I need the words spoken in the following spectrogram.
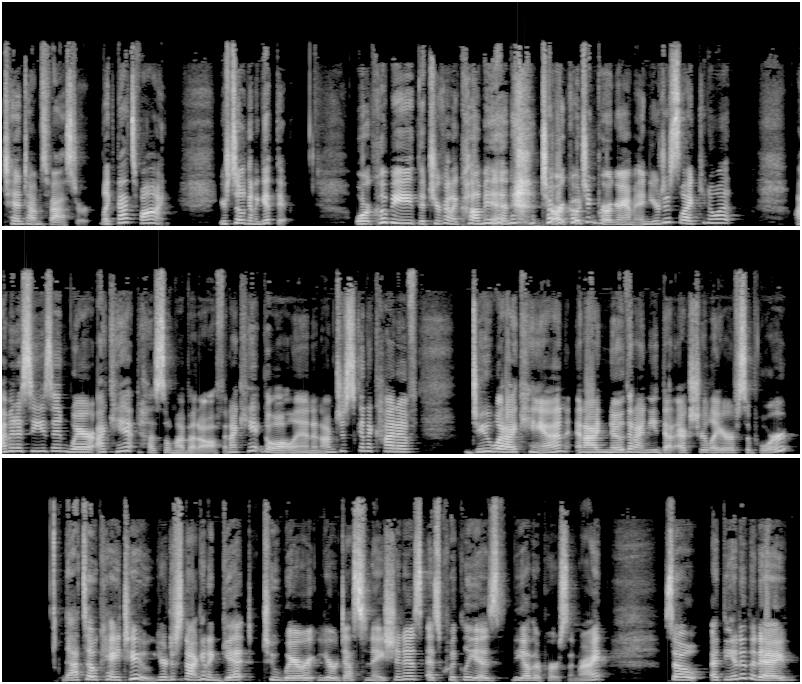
10 times faster. Like that's fine. You're still going to get there. Or it could be that you're going to come in to our coaching program and you're just like, you know what? I'm in a season where I can't hustle my butt off and I can't go all in and I'm just going to kind of do what I can. And I know that I need that extra layer of support. That's okay too. You're just not going to get to where your destination is as quickly as the other person, right? So at the end of the day,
